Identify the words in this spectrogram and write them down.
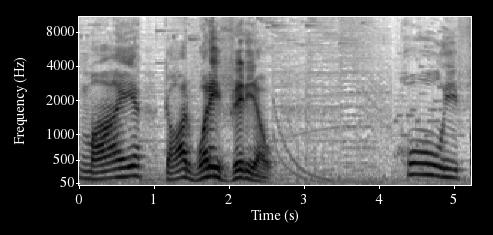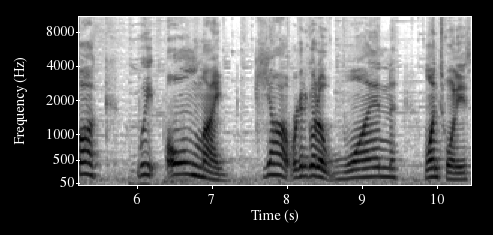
my god. What a video. Holy fuck. Wait. Oh my god. We're to go to 1 120s.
